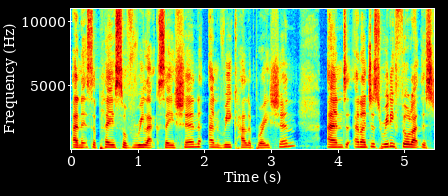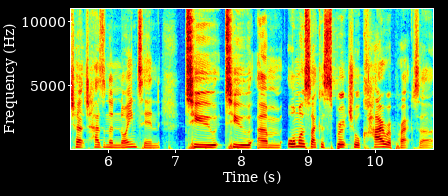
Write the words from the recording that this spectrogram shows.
and it's a place of relaxation and recalibration and and I just really feel like this church has an anointing to to um, almost like a spiritual chiropractor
